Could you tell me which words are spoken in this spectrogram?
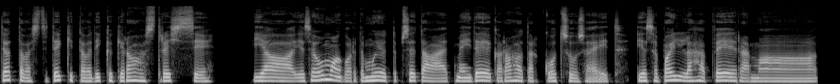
teatavasti tekitavad ikkagi rahastressi ja, ja see omakorda mõjutab seda, et me ei tee ka rahatarku otsuseid ja see pall läheb veerema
